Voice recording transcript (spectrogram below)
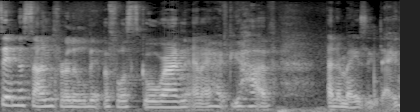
sit in the sun for a little bit before school run, and I hope you have an amazing day.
